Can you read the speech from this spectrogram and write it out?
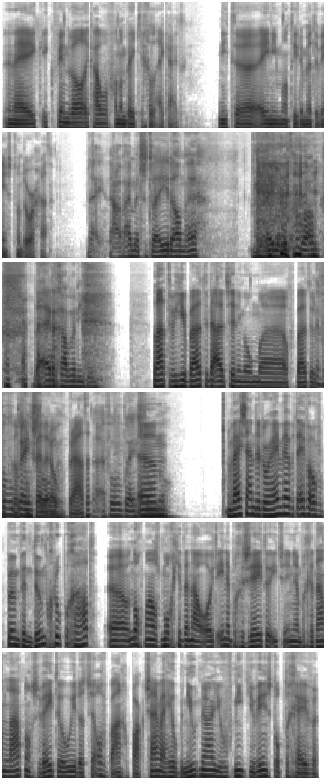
Nee, ik, ik vind wel, ik hou wel van een beetje gelijkheid. Niet één iemand die er met de winst van doorgaat. Nee, nou wij met z'n tweeën dan, hè. Het gewoon. Nee, dat gaan we niet doen. Laten we hier buiten de uitzending om, uh, of buiten de even podcast verder over praten. Ja, even over brainstormen. Um, wij zijn er doorheen. We hebben het even over pump- en dump groepen gehad. Uh, nogmaals, mocht je daar nou ooit in hebben gezeten, iets in hebben gedaan, laat nog eens weten hoe je dat zelf hebt aangepakt. Zijn wij heel benieuwd naar. Je hoeft niet je winst op te geven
